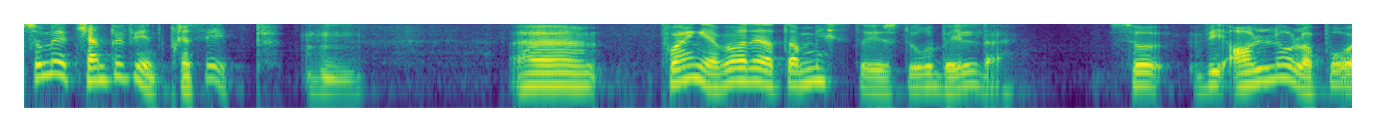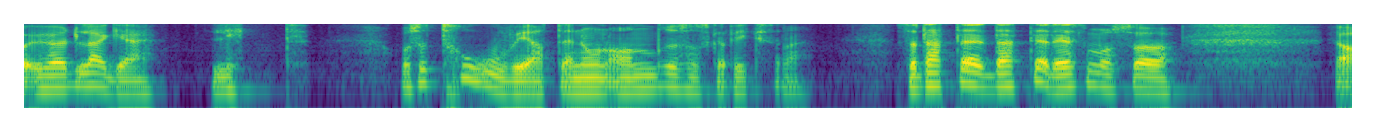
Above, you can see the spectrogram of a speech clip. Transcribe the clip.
Som er et kjempefint prinsipp. Mm. Uh, poenget er bare det at da mister vi det store bildet. Så vi alle holder på å ødelegge litt. Og så tror vi at det er noen andre som skal fikse det. Så dette, dette er det som også Ja,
